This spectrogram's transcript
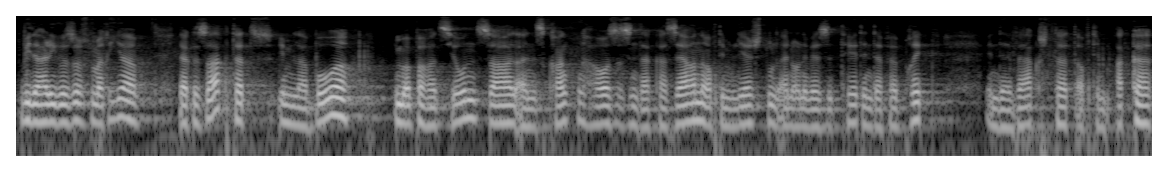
Wie der heilige Josef Maria ja gesagt hat, im Labor, im Operationssaal eines Krankenhauses, in der Kaserne, auf dem Lehrstuhl einer Universität, in der Fabrik, in der Werkstatt, auf dem Acker,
